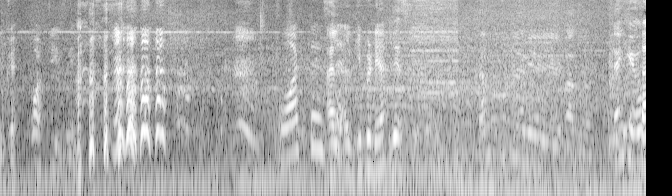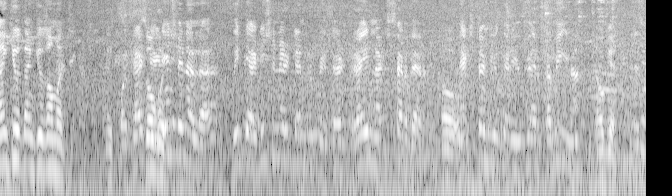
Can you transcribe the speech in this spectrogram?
Okay. What is I'll, I'll keep it? here. Yes. Thank you. Thank you. Thank you so much. It's For that so additional, good. with the additional 10 rupees, uh, dry nuts are there. Oh. Next time you can, if you are coming, na, okay. Just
